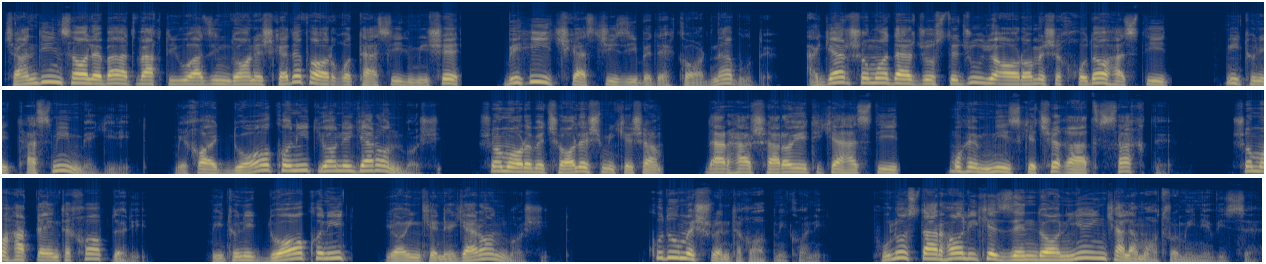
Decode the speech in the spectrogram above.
چندین سال بعد وقتی او از این دانشکده فارغ و تحصیل میشه به هیچ کس چیزی بدهکار نبوده. اگر شما در جستجوی آرامش خدا هستید می‌تونید تصمیم بگیرید. می‌خواید دعا کنید یا نگران باشید. شما رو به چالش می‌کشم در هر شرایطی که هستید مهم نیست که چقدر سخته. شما حق انتخاب دارید. می‌تونید دعا کنید یا اینکه نگران باشید. کدومش رو انتخاب می‌کنید؟ پولس در حالی که زندانی این کلمات رو می‌نویسه.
